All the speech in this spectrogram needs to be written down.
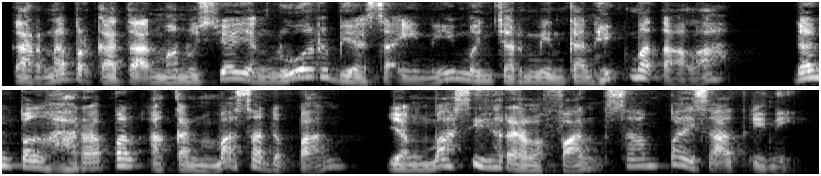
karena perkataan manusia yang luar biasa ini mencerminkan hikmat Allah dan pengharapan akan masa depan yang masih relevan sampai saat ini.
